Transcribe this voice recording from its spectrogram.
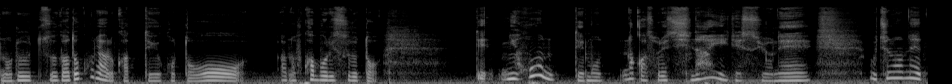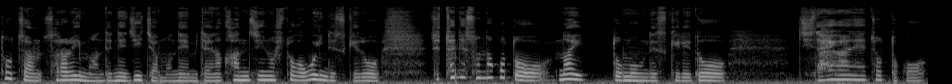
のルーツがどこにあるかっていうことをあの深掘りすると。で日本ってもうなんかそれしないですよね。うちのね父ちゃんサラリーマンでねじいちゃんもねみたいな感じの人が多いんですけど絶対ねそんなことないと思うんですけれど時代がねちょっとこ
